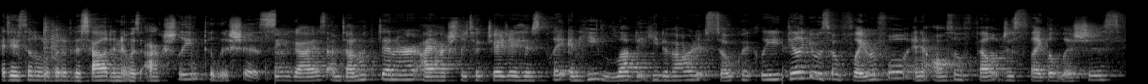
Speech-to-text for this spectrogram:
I tasted a little bit of the salad and it was actually delicious. So you guys, I'm done with dinner. I actually took JJ his plate and he loved it. He devoured it so quickly. I feel like it was so flavorful and it also felt just like delicious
